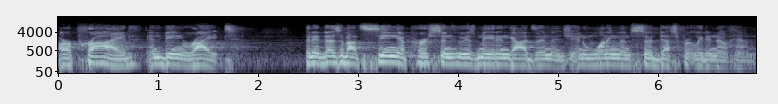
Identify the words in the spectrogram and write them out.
our pride and being right than it does about seeing a person who is made in God's image and wanting them so desperately to know Him.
